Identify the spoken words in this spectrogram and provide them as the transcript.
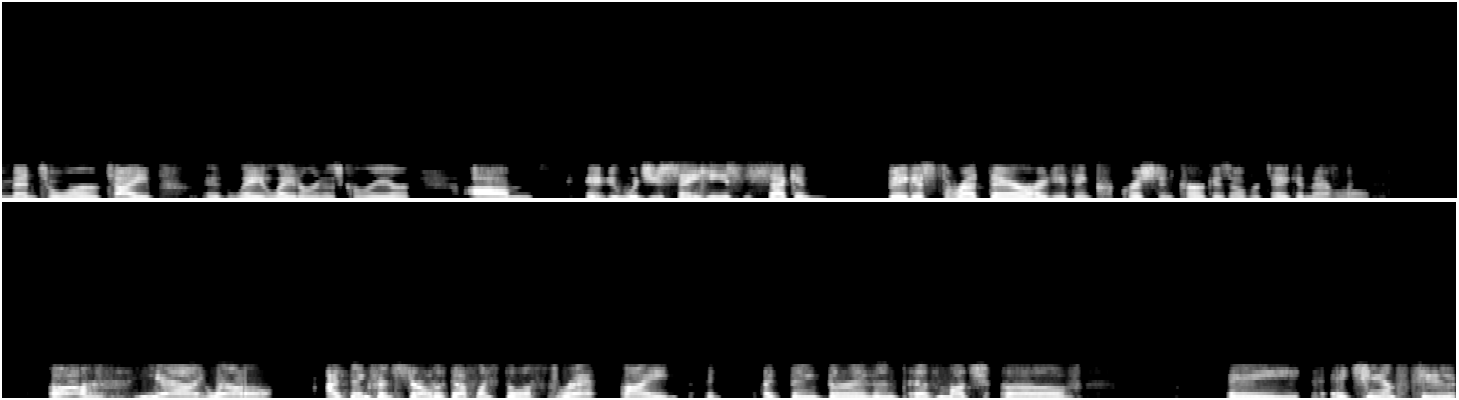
mentor type late later in his career. Um, it, would you say he's the second biggest threat there, or do you think Christian Kirk has overtaken that role? Uh, yeah. Well, I think Fitzgerald is definitely still a threat. I I think there isn't as much of a a chance to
